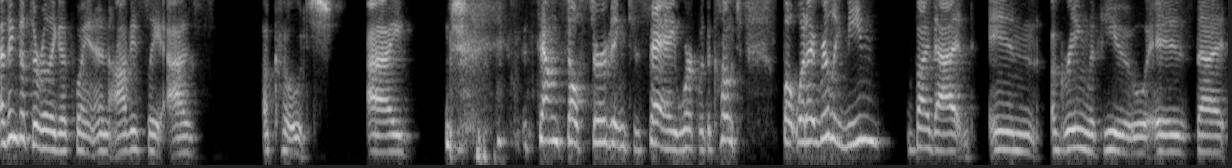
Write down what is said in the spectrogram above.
i think that's a really good point. and obviously as a coach i it sounds self-serving to say work with a coach but what i really mean by that in agreeing with you is that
